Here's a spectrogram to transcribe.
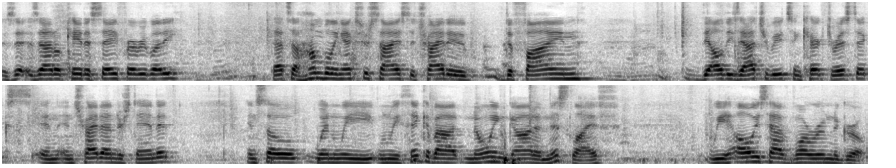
Is that, is that okay to say for everybody? That's a humbling exercise to try to define the, all these attributes and characteristics and, and try to understand it. And so when we when we think about knowing God in this life, we always have more room to grow.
